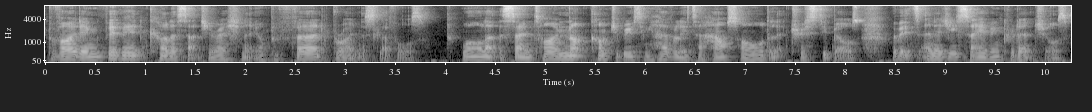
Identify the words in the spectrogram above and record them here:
providing vivid colour saturation at your preferred brightness levels while at the same time not contributing heavily to household electricity bills with its energy saving credentials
